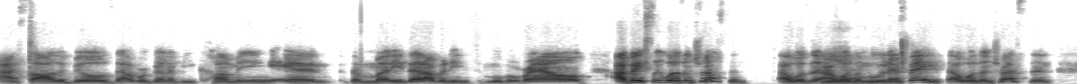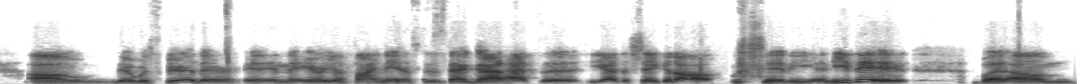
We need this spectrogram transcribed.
I saw the bills that were gonna be coming and the money that I would need to move around. I basically wasn't trusting. I wasn't. Yeah. I wasn't moving in faith. I wasn't trusting. mm-hmm. um, there was fear there in, in, the area of finances that God had to he had to shake it off, and he and he did. But um,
